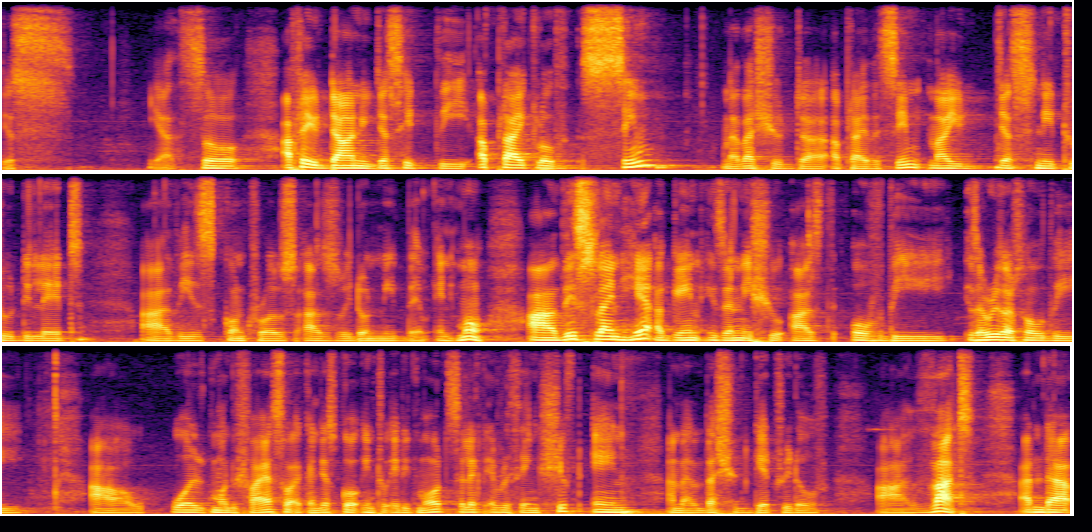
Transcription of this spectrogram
just yeah. So after you're done you just hit the apply cloth seam. Now that should uh, apply the seam. Now you just need to delete uh, these controls as we don't need them anymore. Uh, this line here again is an issue as of the is a result of the uh, weld modifier. So I can just go into edit mode, select everything, shift N, and uh, that should get rid of uh, that. And uh,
